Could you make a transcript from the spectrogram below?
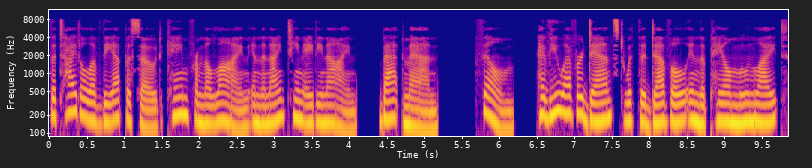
The title of the episode came from the line in the 1989 Batman Film. Have you ever danced with the devil in the pale moonlight?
